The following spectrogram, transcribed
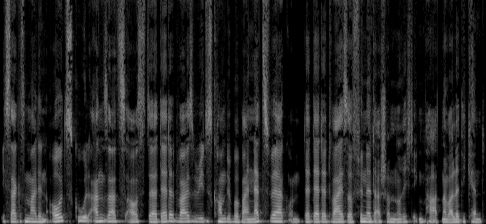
ich sage es mal, den Oldschool-Ansatz aus der Dead Advisory? Das kommt über mein Netzwerk und der Dead Advisor findet da schon einen richtigen Partner, weil er die kennt.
